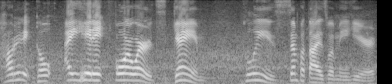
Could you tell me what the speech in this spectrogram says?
How did it go? I hit it forwards. Game. Please sympathize with me here.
